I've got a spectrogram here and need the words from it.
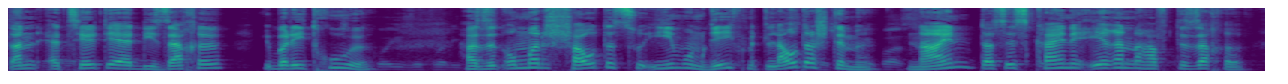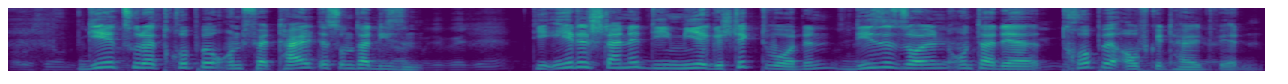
Dann erzählte er die Sache über die Truhe. Hazrat Umar schaute zu ihm und rief mit lauter Stimme, nein, das ist keine ehrenhafte Sache. Gehe zu der Truppe und verteilt es unter diesen. Die Edelsteine, die mir gestickt wurden, diese sollen unter der Truppe aufgeteilt werden.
